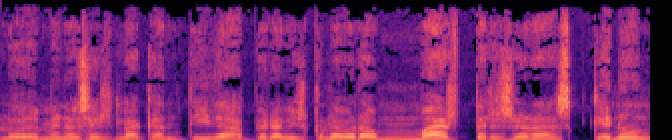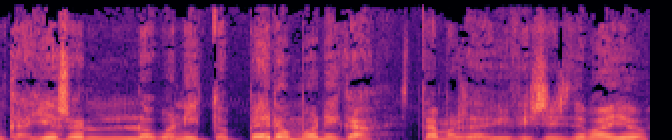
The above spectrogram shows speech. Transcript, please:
lo de menos es la cantidad, pero habéis colaborado más personas que nunca y eso es lo bonito. Pero, Mónica, estamos a 16 de mayo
